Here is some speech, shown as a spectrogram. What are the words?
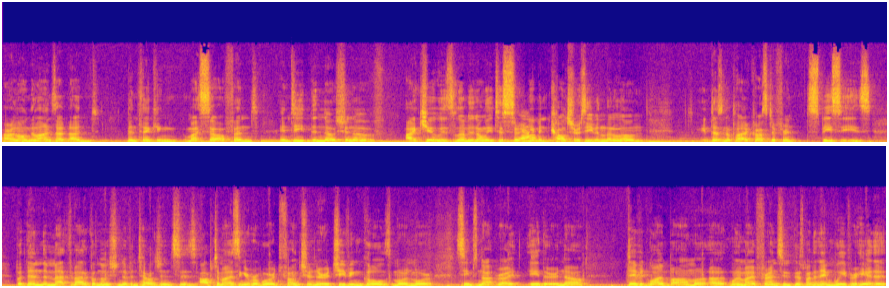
are along the lines I've, I'd been thinking myself, and indeed the notion of IQ is limited only to certain Yeah. human cultures, even let alone it doesn't apply across different species. But then the mathematical notion of intelligence is optimizing a reward function or achieving goals more and more seems not right either. Now, David Weinbaum, uh, uh, one of my friends who goes by the name Weaver, he had a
